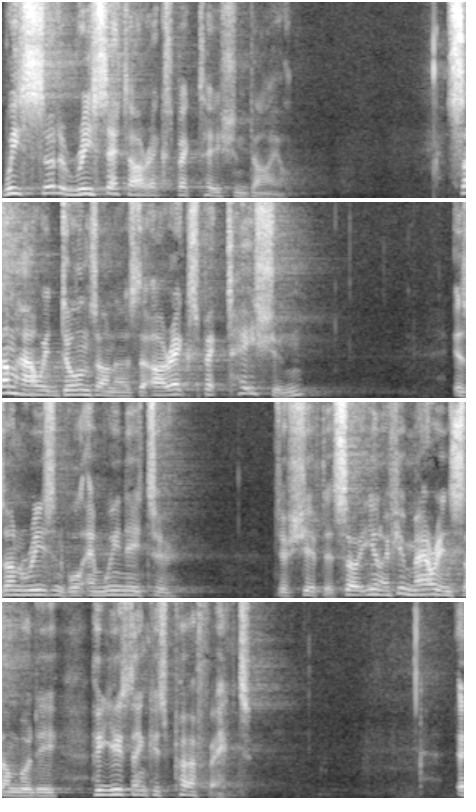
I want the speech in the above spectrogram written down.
we sort of reset our expectation dial. Somehow it dawns on us that our expectation is unreasonable and we need to just shift it. So, you know, if you're marrying somebody who you think is perfect, uh,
